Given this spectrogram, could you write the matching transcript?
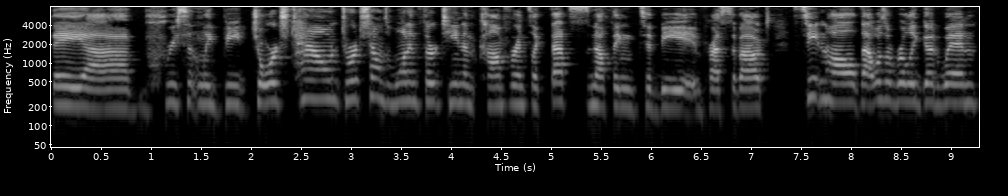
They uh, recently beat Georgetown. Georgetown's one and thirteen in the conference. Like that's nothing to be impressed about. Seton Hall, that was a really good win.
